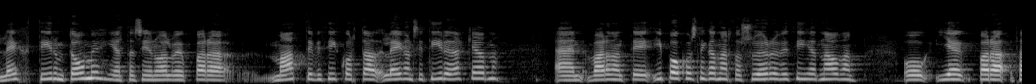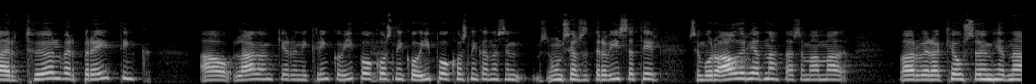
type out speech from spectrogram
leikt dýrum dómi, ég held að sé nú alveg bara mati við því hvort að leigan sér dýrið ekki aðna en varðandi íbókostningarnar þá svöru við því hérna áðan og ég bara, það er tölver breyting á lagaumgjörðinni kringum íbúakostningu og íbúakostningarna sem hún sjálfsagt er að vísa til sem voru áður hérna, þar sem að maður var verið að kjósa um hérna,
